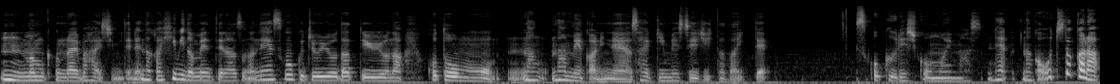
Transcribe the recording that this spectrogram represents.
うん、ママ角のライブ配信見てね、なんか日々のメンテナンスがね、すごく重要だっていうようなことも何名かにね、最近メッセージいただいて、すごく嬉しく思いますね。なんか落ちたから、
